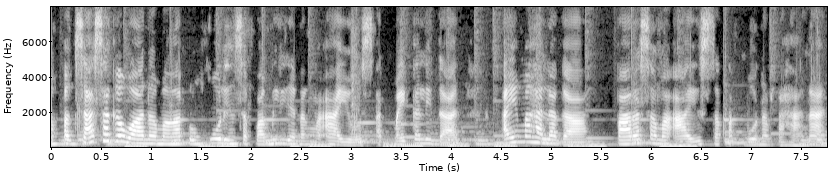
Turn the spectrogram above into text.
Ang pagsasagawa ng mga tungkulin sa pamilya ng maayos at may kalidad ay mahalaga para sa maayos na takbo ng tahanan.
